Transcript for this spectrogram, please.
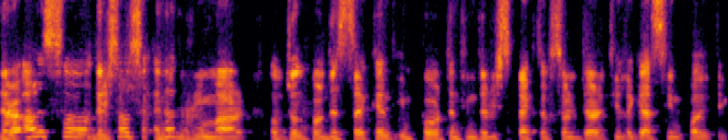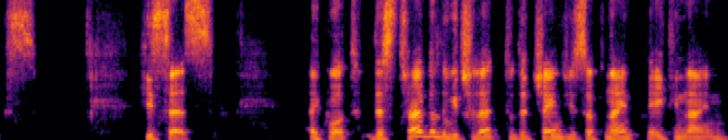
There, are also, there is also another remark of John Paul II important in the respect of solidarity legacy in politics. He says, I quote, the struggle which led to the changes of 1989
